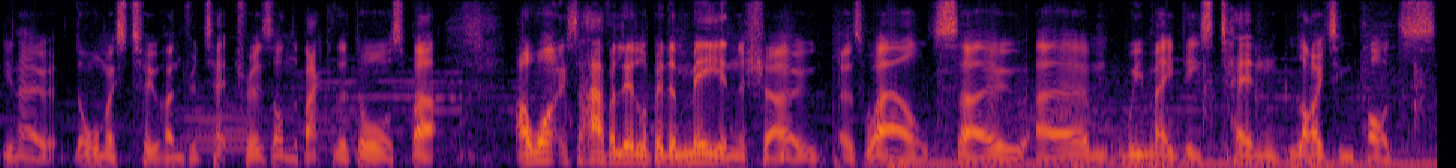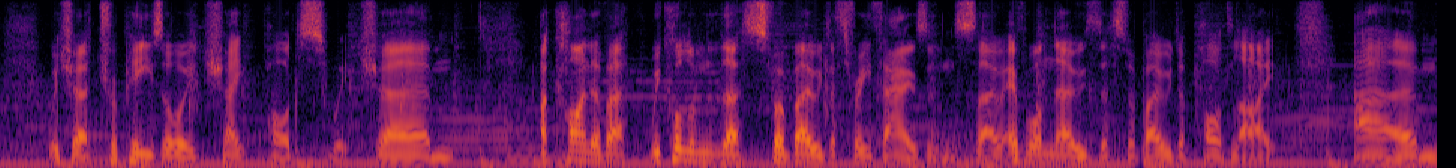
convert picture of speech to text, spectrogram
you know, almost 200 Tetras on the back of the doors. But I wanted to have a little bit of me in the show as well. So um, we made these 10 lighting pods, which are trapezoid shaped pods, which um, are kind of a, we call them the Svoboda 3000. So everyone knows the Svoboda pod light, um,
